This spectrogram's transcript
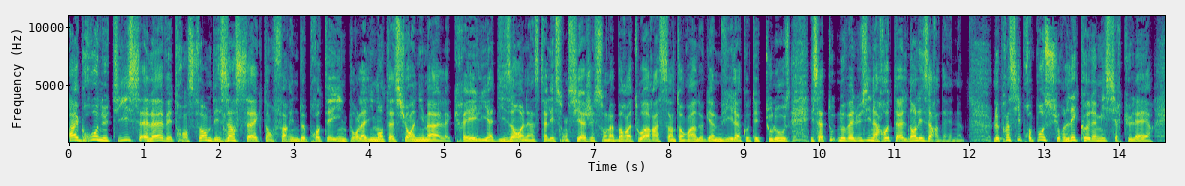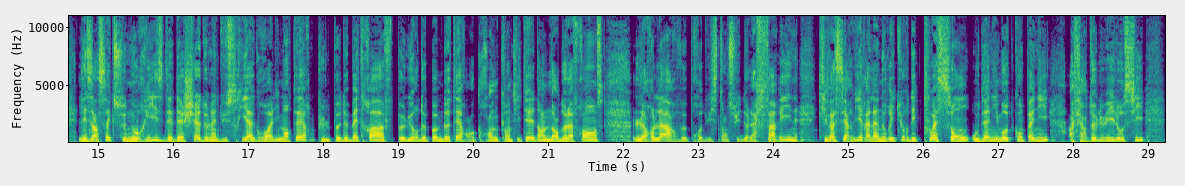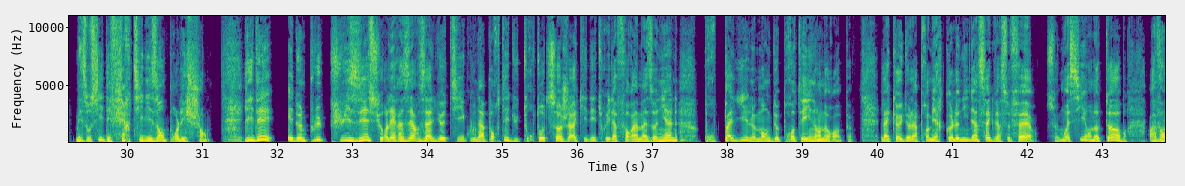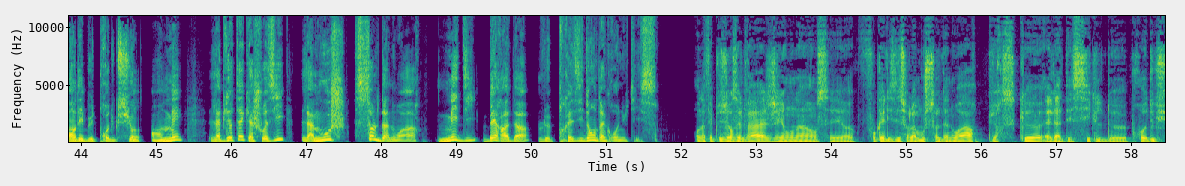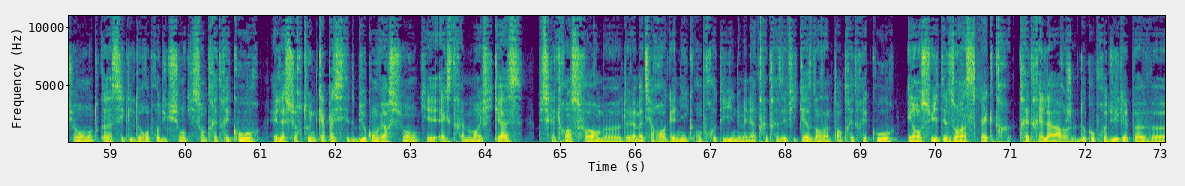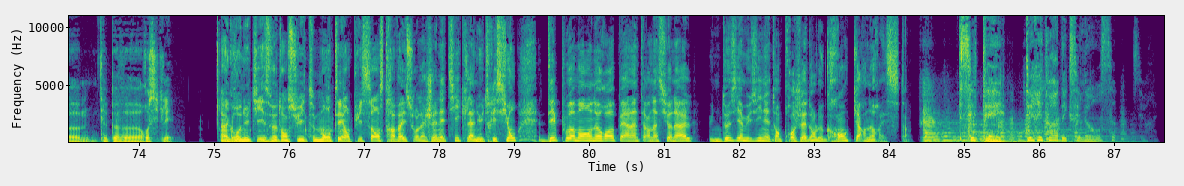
Agronutis élève et transforme des insectes en farine de protéines pour l'alimentation animale. Créée il y a 10 ans, elle a installé son siège et son laboratoire à Saint-Henrin de Gameville, à côté de Toulouse, et sa toute nouvelle usine à Rotel, dans les Ardennes. Le principe repose sur l'économie circulaire. Les insectes se nourrissent des déchets de l'industrie agroalimentaire, pulpe de betterave, pelure de pommes de terre en grande quantité dans le nord de la France. Leurs larves produisent ensuite de la farine qui va servir à la nourriture des poissons ou d'animaux de compagnie, à faire de l'huile aussi, mais aussi des fertilisants pour les champs. L'idée est de ne plus puiser sur les réserves halieutiques ou d'importer du tourteau de soja qui détruit la forêt amazonienne pour pallier le manque de protéines en Europe. L'accueil de la première colonie d'insectes va se faire ce mois-ci, en octobre, avant un début de production en mai. La biotech a choisi la mouche soldat noir, Mehdi Berada, le président d'Agronutis. On a fait plusieurs élevages et on a on s'est euh, focalisé sur la mouche soldat noire puisque elle a des cycles de production, en tout cas un cycle de reproduction qui sont très très courts. Elle a surtout une capacité de bioconversion qui est extrêmement efficace puisqu'elle transforme euh, de la matière organique en protéines de manière très très efficace dans un temps très très court. Et ensuite, elles ont un spectre très très large de coproduits qu'elles peuvent euh, qu'elles peuvent recycler. Agronutis veut ensuite monter en puissance, travaille sur la génétique, la nutrition, déploiement en Europe et à l'international. Une deuxième usine est en projet dans le Grand Quart Nord-Est. C'était Territoire d'excellence.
